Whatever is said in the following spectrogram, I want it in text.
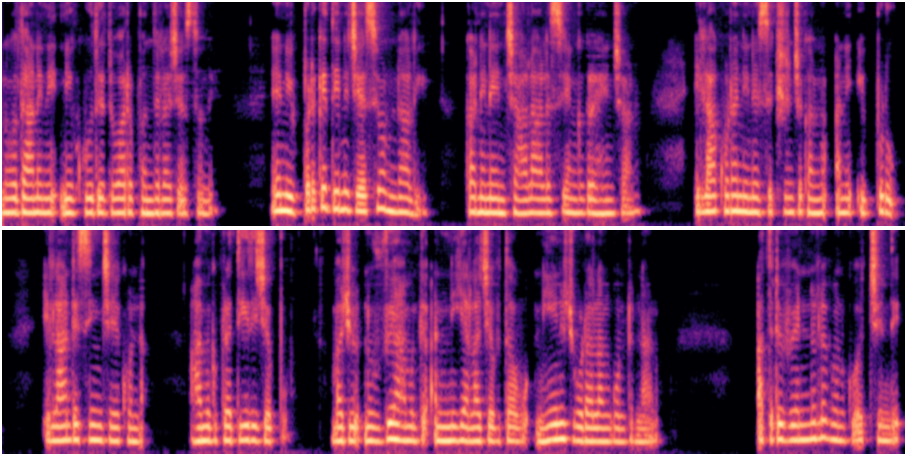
నువ్వు దానిని నీ కూతురి ద్వారా పొందేలా చేస్తుంది. నేను ఇప్పటికే దీన్ని చేసి ఉండాలి. కానీ నేను చాలా ఆలస్యంగా గ్రహించాను. ఇలా కూడా నేను శిక్షించగలను అని ఇప్పుడు ఇలాంటి సీన్ చేయకుండా ఆమెకు ప్రతీది చెప్పు. మరియు నువ్వే ఆమెకు అన్ని ఎలా చెబుతావో నేను చూడాలనుకుంటున్నాను. అతడి వెన్నుల వణుకు వచ్చింది.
